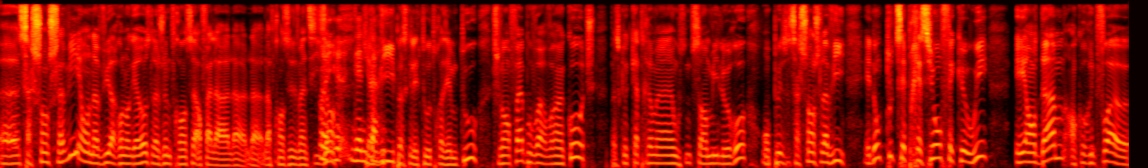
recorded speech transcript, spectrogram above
ça change sa vie. On a vu à Roland Garros la jeune Française, enfin la, la, Française de 26 ans, qui a dit, parce qu'elle était au troisième tour, je vais enfin pouvoir avoir un coach, parce que 80 ou 100 000 euros, on peut, ça change la vie. Et donc, toutes ces pressions fait que oui, et en dame, encore une fois, euh,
